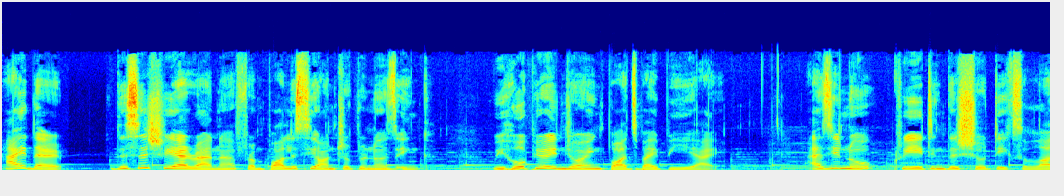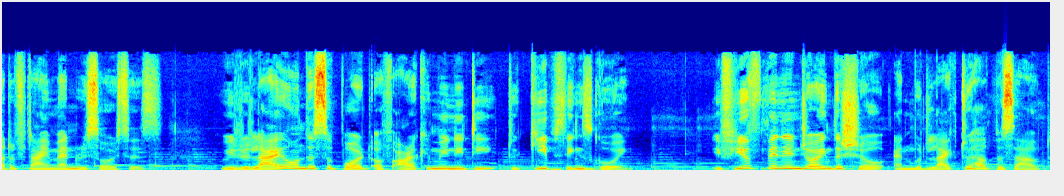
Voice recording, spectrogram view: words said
Hi there. This is Shreeya Rana from Policy Entrepreneurs Inc. We hope you're enjoying Pods by PEI. As you know, creating this show takes a lot of time and resources. We rely on the support of our community to keep things going. If you've been enjoying the show and would like to help us out,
